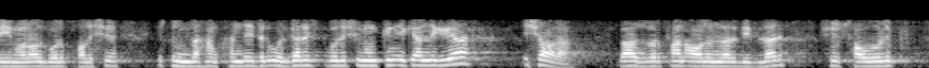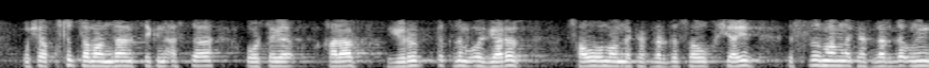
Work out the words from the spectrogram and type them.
bemalol bo'lib qolishi iqlimda ham qandaydir o'zgarish bo'lishi mumkin ekanligiga ishora. Ba'zi bir fan olimlari deydilar shu sovuqlik o'sha qutb tomondan sekin asta o'rtaga qarab yurib iqlim o'zgarib sovuq mamlakatlarda sovuq kuchayib issiq mamlakatlarda uning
